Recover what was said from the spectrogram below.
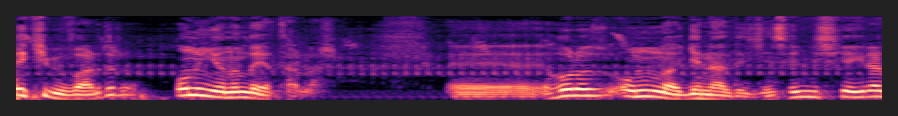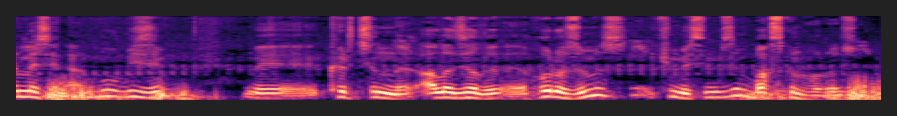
Ekibi vardır onun yanında yatarlar. Ee, horoz onunla genelde cinsel ilişkiye girer. Mesela bu bizim e, kırçınlı, alacalı e, horozumuz kümesimizin baskın horozu.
